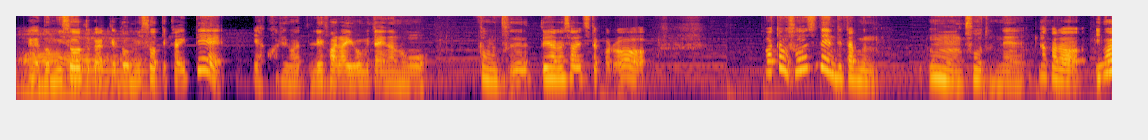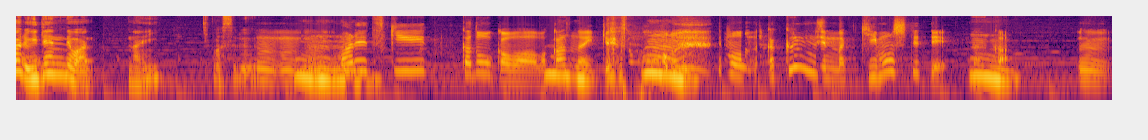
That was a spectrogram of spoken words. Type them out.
なんかドミソとかやってドミソって書いて、いや、これはレファラよみたいなのを、多分ずーっとやらされてたから、まあ多分その時点で多分、うん、そうだね。だから、いわゆる遺伝ではない気がする。うんうんうんうんうんうん生まれつきかどうかは分かんないけれども、うん。でもなんか訓練な気もしててなんか、うん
